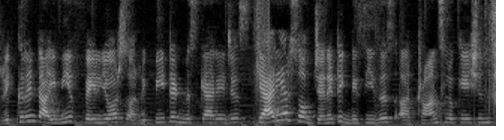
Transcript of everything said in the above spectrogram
recurrent IVF failures or repeated miscarriages, carriers of genetic diseases or translocations,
